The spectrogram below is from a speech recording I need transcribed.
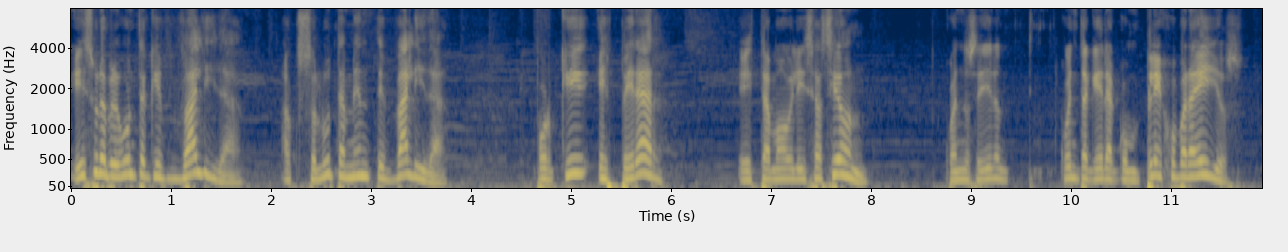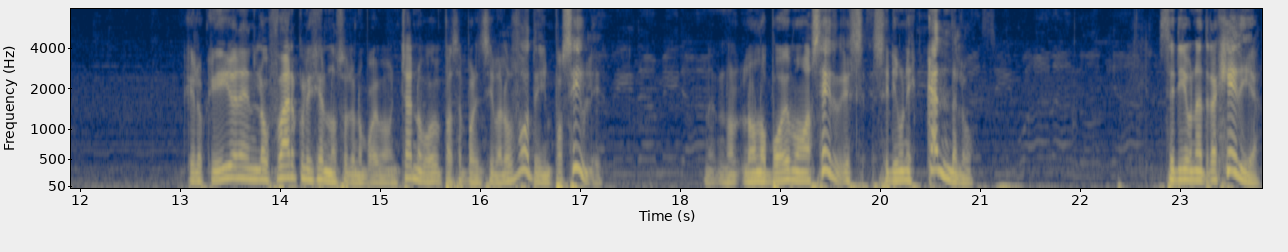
es una pregunta que es válida, absolutamente válida. ¿Por qué esperar esta movilización cuando se dieron cuenta que era complejo para ellos? que los que iban en los barcos le dijeron nosotros no podemos echar, no podemos pasar por encima de los botes, imposible. No, no lo podemos hacer, sería un escándalo. Sería una tragedia.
